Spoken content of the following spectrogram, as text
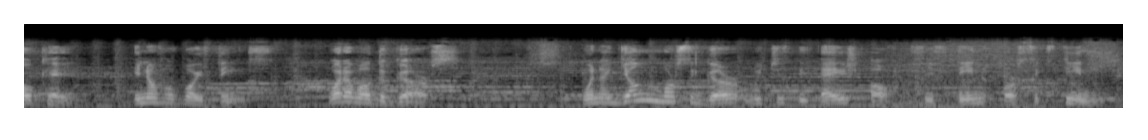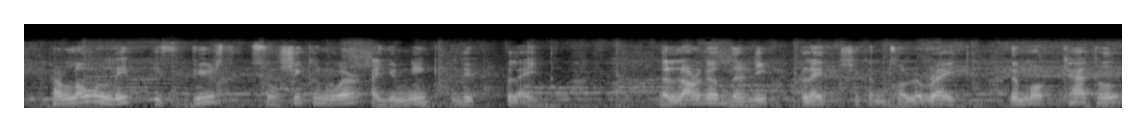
Okay, enough of boy things. What about the girls? When a young Mursi girl reaches the age of 15 or 16, her lower lip is pierced so she can wear a unique lip plate. The larger the lip plate she can tolerate, the more cattle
